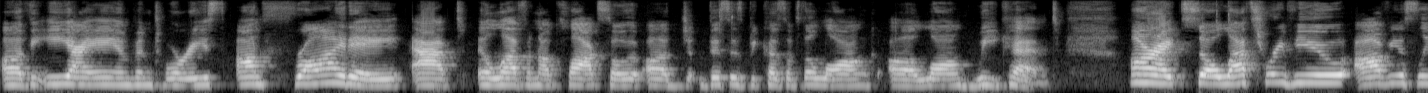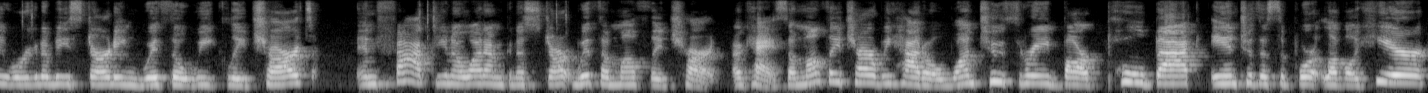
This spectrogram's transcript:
uh, the EIA inventories on Friday at 11 o'clock. So uh, this is because of the long, uh, long weekend. All right, so let's review. Obviously, we're going to be starting with the weekly chart in fact, you know what? I'm going to start with a monthly chart. Okay, so monthly chart, we had a one, two, three bar pullback into the support level here.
